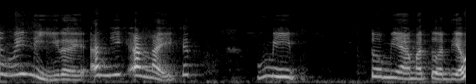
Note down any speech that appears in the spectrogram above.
ยังไม่หนีเลย อันนี้อะไรก็มี ตัวเมียมาตัวเดียว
